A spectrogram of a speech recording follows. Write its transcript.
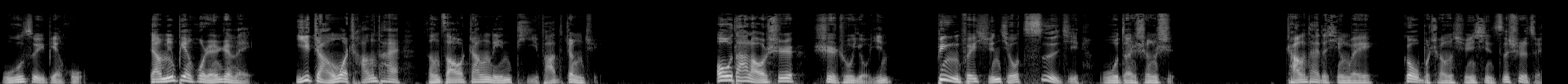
无罪辩护，两名辩护人认为，已掌握常泰曾遭张林体罚的证据，殴打老师事出有因，并非寻求刺激无端生事。常泰的行为构不成寻衅滋事罪，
